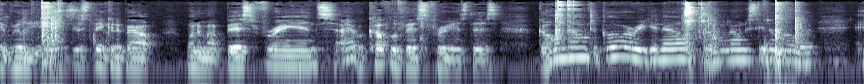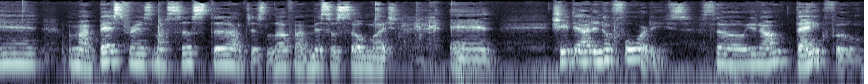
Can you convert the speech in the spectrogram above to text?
It really is. Just thinking about one of my best friends. I have a couple of best friends that's going on to glory, you know, going on to see the Lord. And my best friend's my sister. I just love her. I miss her so much. And she died in her 40s. So, you know, I'm thankful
